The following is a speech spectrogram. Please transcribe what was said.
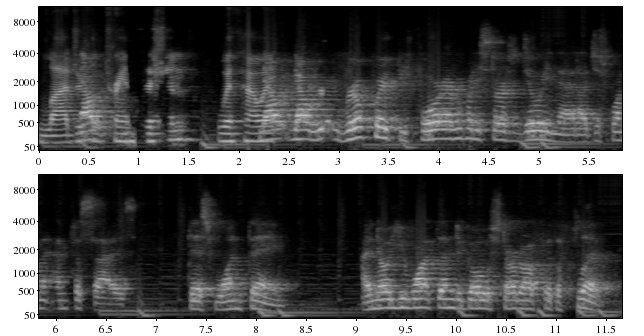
logical now, transition with how now, it, now real quick before everybody starts doing that i just want to emphasize this one thing i know you want them to go start off with a flip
